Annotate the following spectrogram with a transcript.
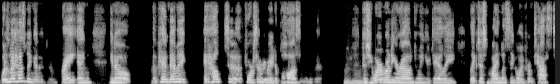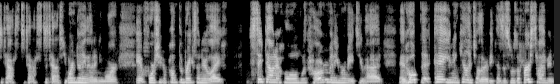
What is my husband going to do, right? And, you know, the pandemic, it helped to force everybody to pause a little bit mm-hmm. because you weren't running around doing your daily, like just mindlessly going from task to task to task to task. You weren't doing that anymore. It forced you to pump the brakes on your life, sit down at home with however many roommates you had, and hope that, hey, you didn't kill each other because this was the first time in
